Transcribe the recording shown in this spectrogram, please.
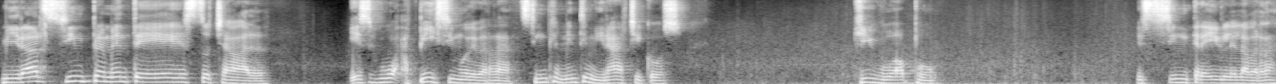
Mirar simplemente esto, chaval. Es guapísimo, de verdad. Simplemente mirar, chicos. Qué guapo. Es increíble, la verdad.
